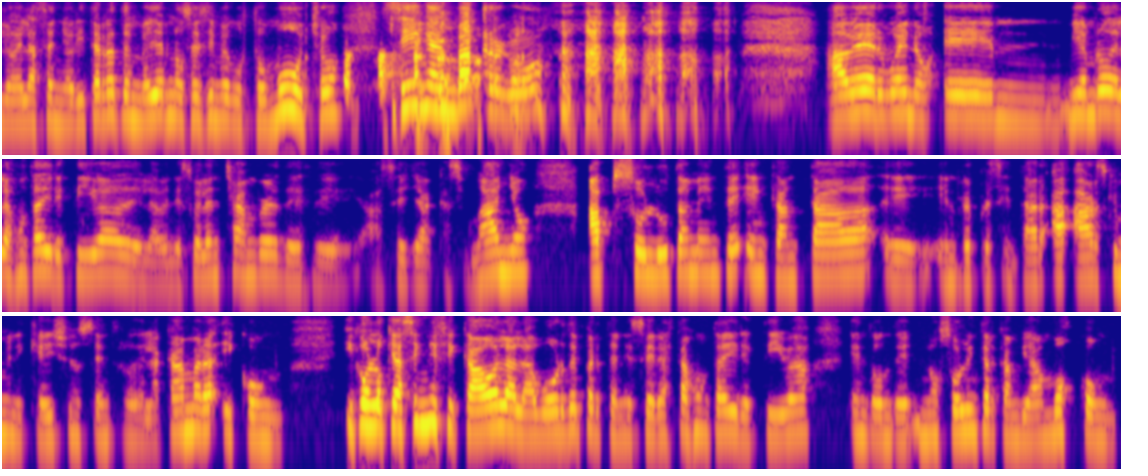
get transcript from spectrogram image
Lo de la señorita Rottenmeier no sé si me gustó mucho. Sin embargo, A ver, bueno, em, miembro de la Junta Directiva de la Venezuelan Chamber desde hace ya casi un año, absolutamente encantada eh, en representar a Arts Communications dentro de la Cámara y con, y con lo que ha significado la labor de pertenecer a esta Junta Directiva en donde no solo intercambiamos con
